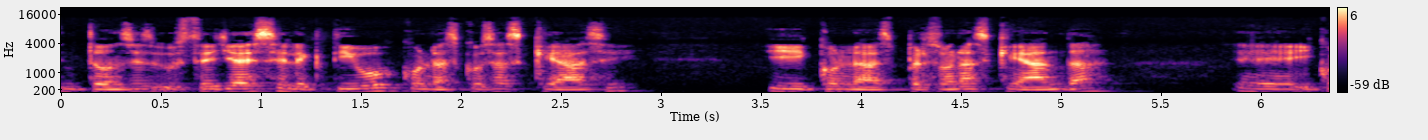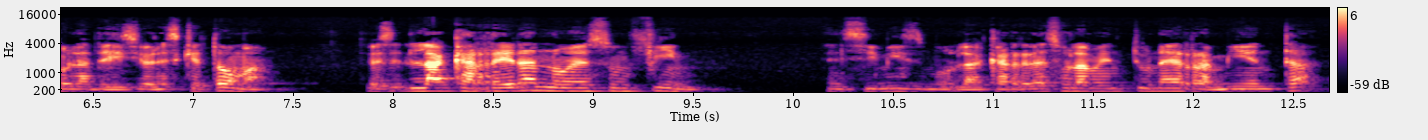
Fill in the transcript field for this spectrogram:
entonces usted ya es selectivo con las cosas que hace y con las personas que anda eh, y con las decisiones que toma. Entonces, la carrera no es un fin en sí mismo, la carrera es solamente una herramienta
